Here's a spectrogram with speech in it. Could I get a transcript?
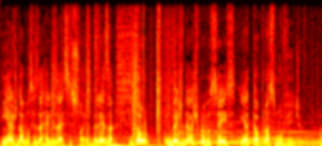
em ajudar vocês a realizar esse sonho, beleza? Então, um beijo de Deus para vocês e até o próximo vídeo.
